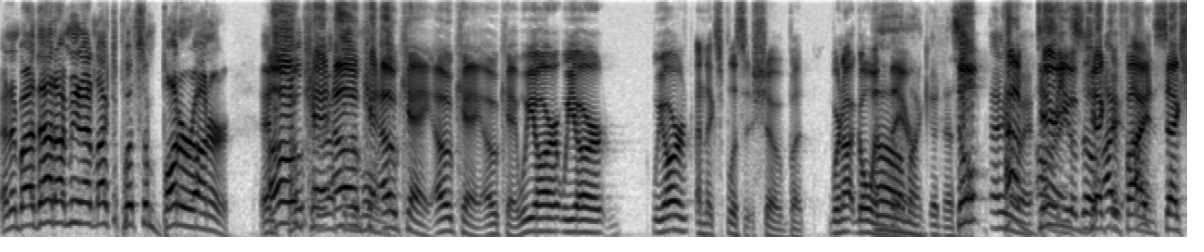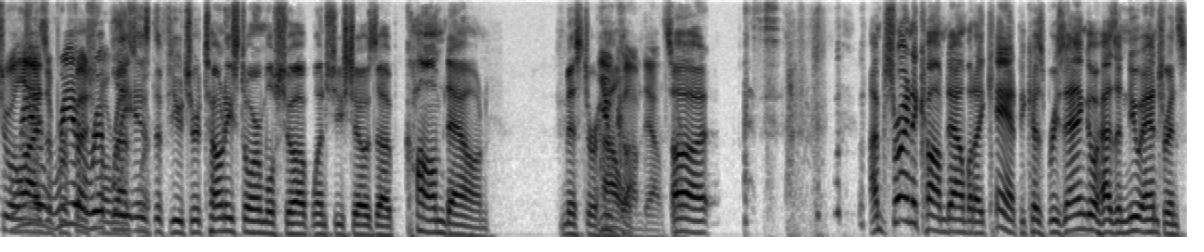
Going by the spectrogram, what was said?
And then by that I mean I'd like to put some butter on her. her okay, the okay, okay, okay, okay. We are we are we are an explicit show, but We're not going Oh there. Oh my goodness! Don't- how dare right, you so objectify I- I- and sexualize Rhea, a Rhea professional Ripley wrestler. is the future. Toni Storm will show up when she shows up. Calm down, Mister You calm down, sir. Uh, I'm trying to calm down, but I can't because Breezango has a new entrance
